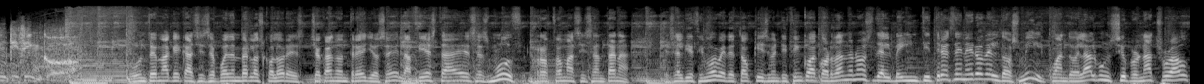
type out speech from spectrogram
25. Un tema que casi se pueden ver los colores chocando entre ellos, ¿eh? La fiesta es Smooth, Rozomas y Santana. Es el 19 de Top Kiss 25, acordándonos del 23 de enero del 2000, cuando el álbum Supernatural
